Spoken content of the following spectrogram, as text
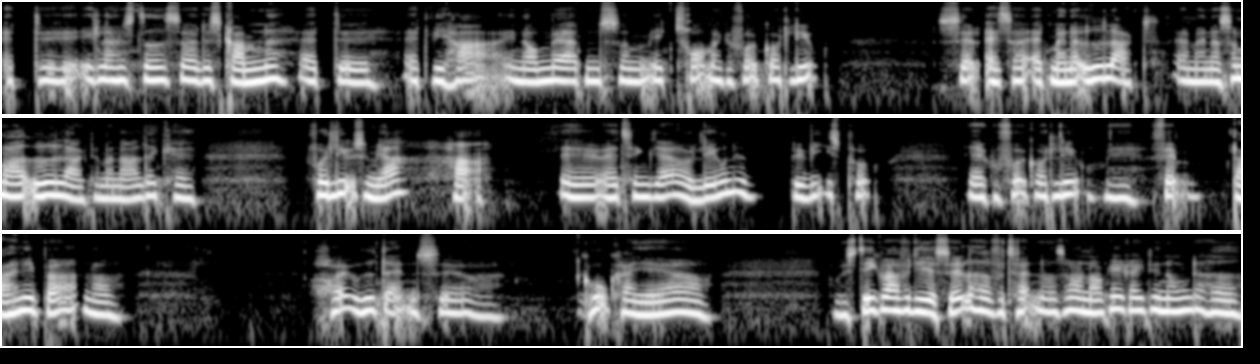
at øh, et eller andet sted, så er det skræmmende, at, øh, at vi har en omverden, som ikke tror, man kan få et godt liv. Selv, altså, at man er ødelagt. At man er så meget ødelagt, at man aldrig kan få et liv, som jeg har. Øh, og jeg tænkte, jeg er jo levende bevis på, at jeg kunne få et godt liv med fem dejlige børn og høj uddannelse og god karriere og og hvis det ikke var, fordi jeg selv havde fortalt noget, så var der nok ikke rigtig nogen, der havde,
